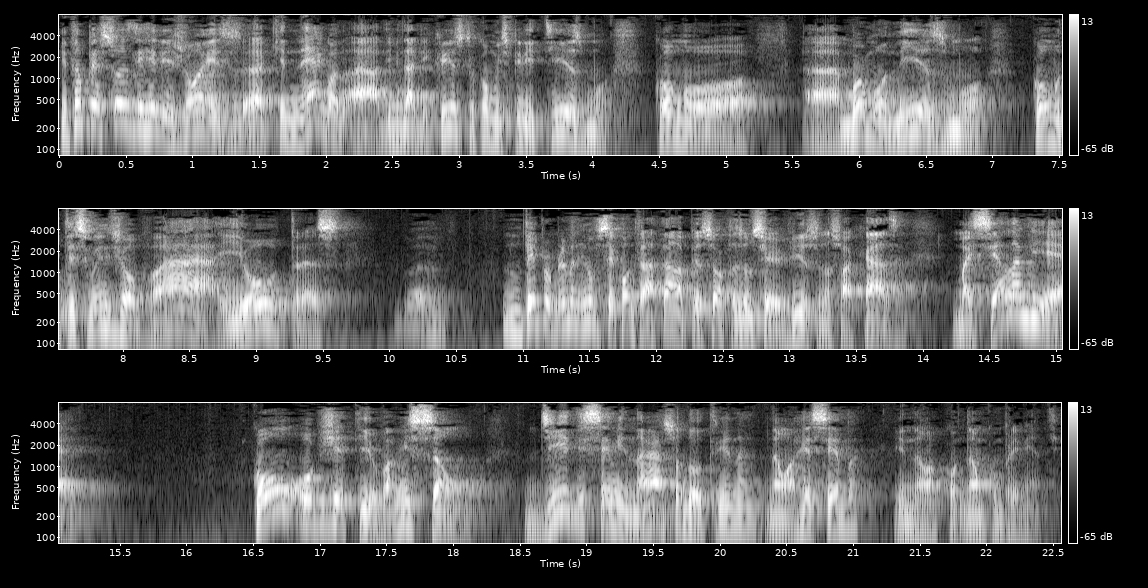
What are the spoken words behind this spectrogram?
Então, pessoas de religiões uh, que negam a divindade de Cristo, como Espiritismo, como uh, Mormonismo, como Testemunho de Jeová e outras, uh, não tem problema nenhum você contratar uma pessoa para fazer um serviço na sua casa, mas se ela vier com o objetivo, a missão de disseminar a sua doutrina, não a receba e não, não cumprimente.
